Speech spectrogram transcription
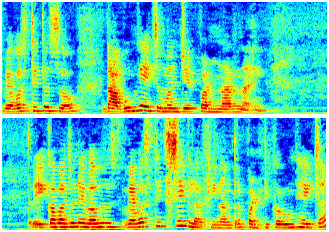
व्यवस्थित असं दाबून घ्यायचं म्हणजे पडणार नाही. तर एका बाजूने व्यव- व्यवस्थित शेकला की नंतर पलटी करून घ्यायचा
